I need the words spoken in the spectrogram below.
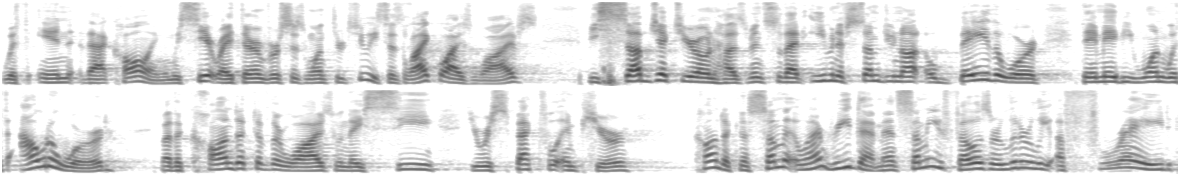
within that calling. And we see it right there in verses 1 through 2. He says, Likewise, wives, be subject to your own husbands, so that even if some do not obey the word, they may be won without a word by the conduct of their wives when they see your respectful and pure conduct. Now, some, when I read that, man, some of you fellows are literally afraid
